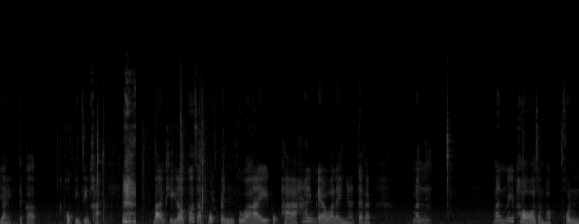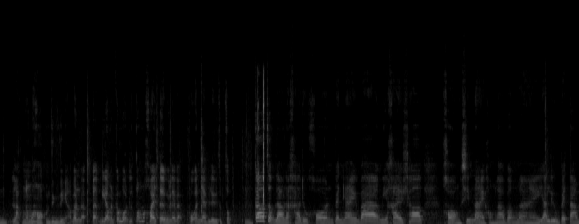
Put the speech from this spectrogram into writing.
ใหญ่แต่ก็พกจริง ๆค่ะ บางทีเราก็จะพกเป็นตัวไซส์พกพาให้แอลอะไรอย่างเงี้ย แต่แบบมันมันไม่พอสำหรับคนรักน้ำหอมจริงๆอะ มันแบบแป๊บเดียวมันก็หมดต้องมาคอยเติมก็เลยแบบพกอันใหญ่ไปเลยจบๆ ก็จบแล้วนะคะทุกคนเป็นไงบ้าง มีใครชอบของชิ้นไหนของเราบ้างไหมอย่าลืมไปตาม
